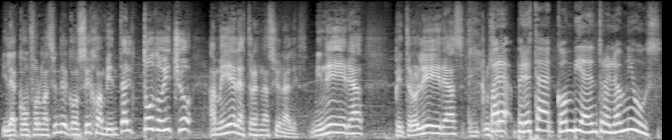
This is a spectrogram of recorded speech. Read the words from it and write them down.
y la conformación del Consejo Ambiental, todo hecho a medida de las transnacionales, mineras, petroleras, incluso... Para, pero esta combi adentro del ómnibus.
